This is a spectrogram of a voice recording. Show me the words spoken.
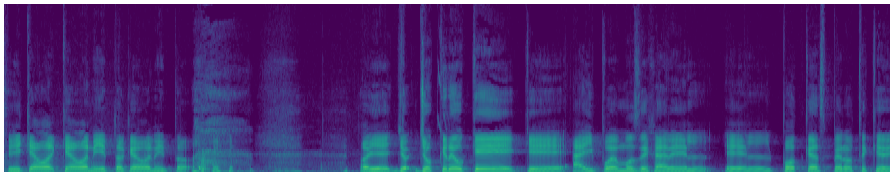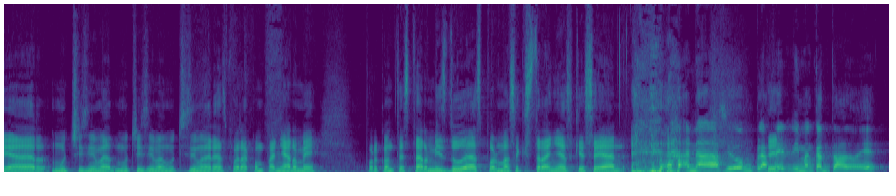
Sí, qué, qué, bonito, qué bonito. Oye, yo, yo creo que, que ahí podemos dejar el, el, podcast, pero te quería dar muchísimas, muchísimas, muchísimas gracias por acompañarme, por contestar mis dudas, por más extrañas que sean. Nada, ha sido un placer y me ha encantado, ¿eh?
